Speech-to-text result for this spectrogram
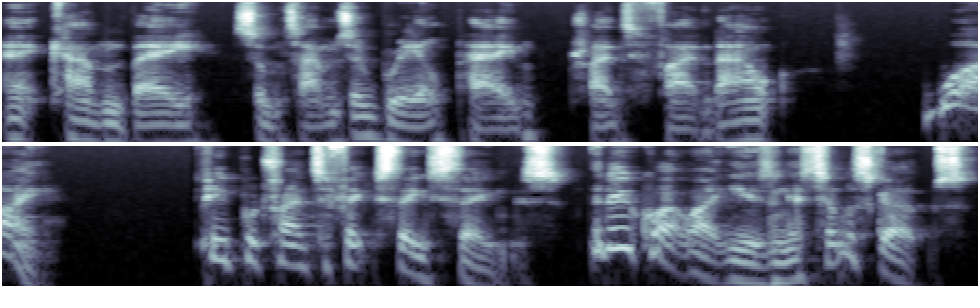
it can be sometimes a real pain trying to find out why. People trying to fix these things, they do quite like using oscilloscopes.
